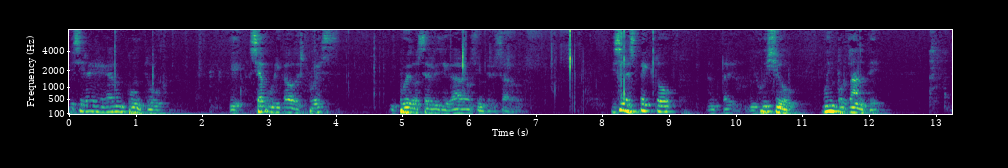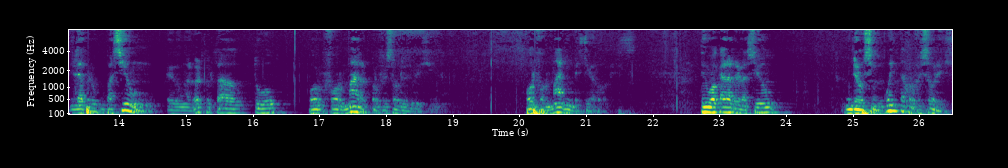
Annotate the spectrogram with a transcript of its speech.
quisiera agregar un punto que se ha publicado después y puedo hacerles llegar a los interesados. Es el aspecto, a mi juicio, muy importante de la preocupación que don Alberto Hurtado tuvo por formar profesores de medicina, por formar investigadores. Tengo acá la relación de los 50 profesores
